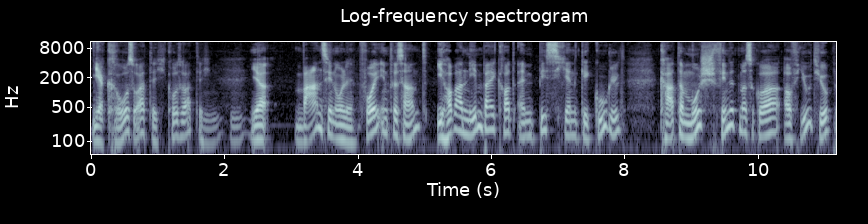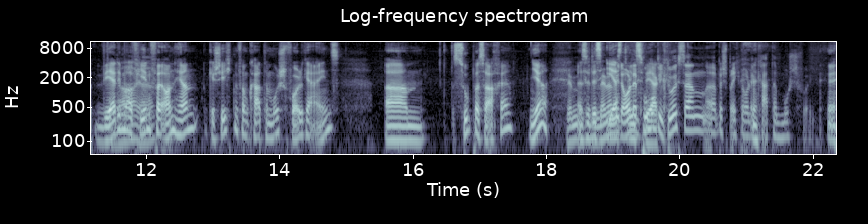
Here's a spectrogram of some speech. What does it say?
Ja, großartig, großartig. Mhm, mhm. ja, Wahnsinn, Ole. Voll interessant. Ich habe auch nebenbei gerade ein bisschen gegoogelt Kater Musch findet man sogar auf YouTube. Werde ja, mir auf ja. jeden Fall anhören. Geschichten vom Kater Musch, Folge 1. Ähm, super Sache. Ja, wenn, also das Wenn wir mit alle Punkte durch sind, äh, besprechen wir alle Kater Musch-Folgen.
